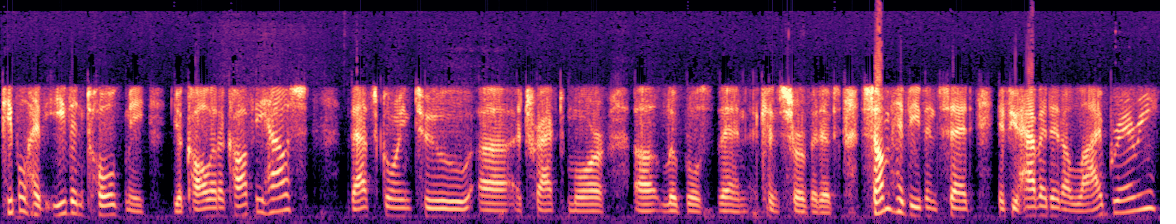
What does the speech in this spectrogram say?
people have even told me, you call it a coffee house, that's going to uh, attract more uh, liberals than conservatives. Some have even said if you have it at a library,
